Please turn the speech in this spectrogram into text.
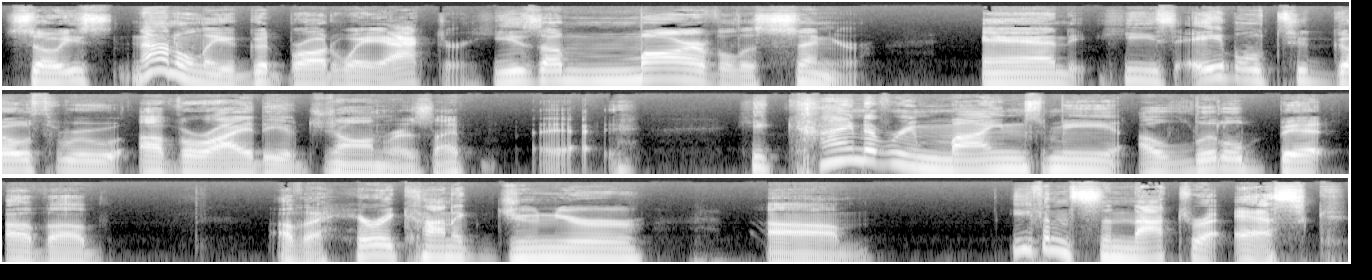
So he's not only a good Broadway actor, he's a marvelous singer, and he's able to go through a variety of genres. I, he kind of reminds me a little bit of a of a Harry Connick Jr. Um, even Sinatra esque.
